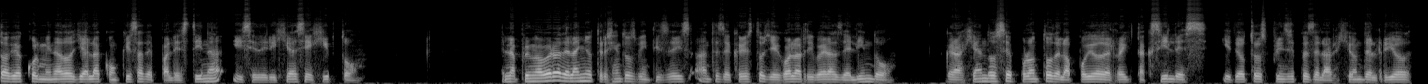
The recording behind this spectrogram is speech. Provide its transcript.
había culminado ya la conquista de Palestina y se dirigía hacia Egipto. En la primavera del año 326 a.C. llegó a las riberas del Indo, grajeándose pronto del apoyo del rey Taxiles y de otros príncipes de la región del río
